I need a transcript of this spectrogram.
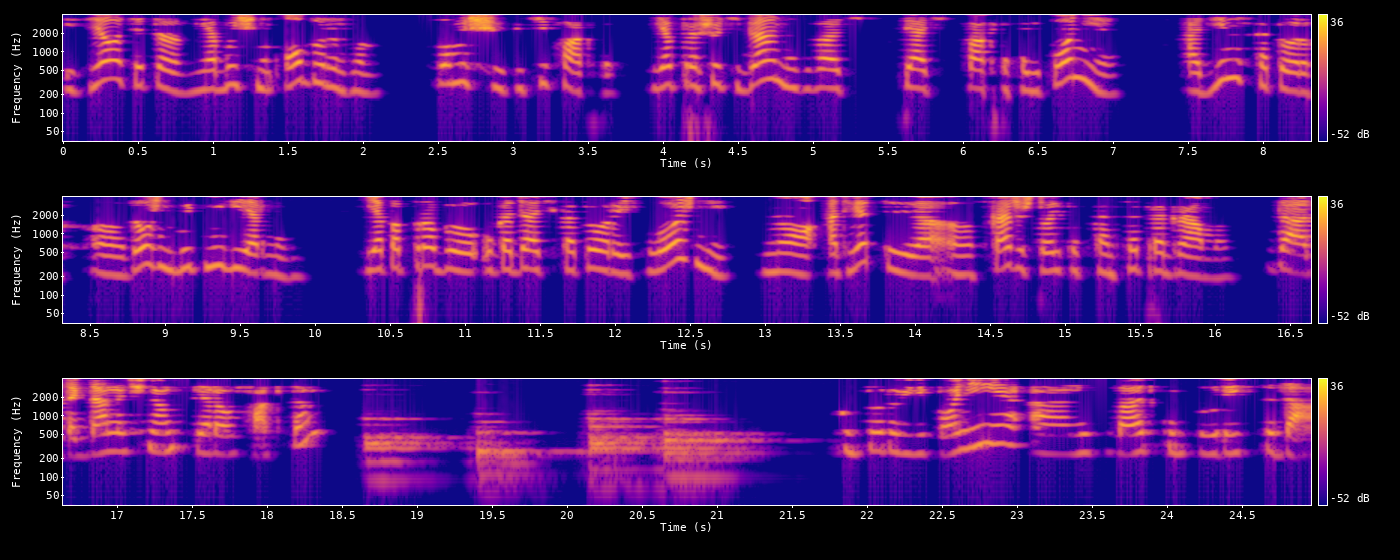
и сделать это необычным образом с помощью пяти фактов. Я прошу тебя назвать пять фактов о Японии, один из которых э, должен быть неверным. Я попробую угадать, который ложный, но ответ ты э, скажешь только в конце программы. Да, тогда начнем с первого факта. Культуру Японии э, называют культурой стыда.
